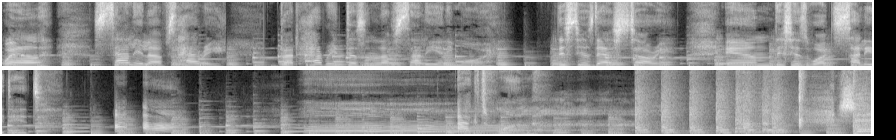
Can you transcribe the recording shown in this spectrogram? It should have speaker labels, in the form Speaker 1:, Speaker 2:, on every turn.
Speaker 1: well, Sally loves Harry, but Harry doesn't love Sally anymore. This is their story, and this is what Sally did.
Speaker 2: Uh-uh.
Speaker 1: Act 1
